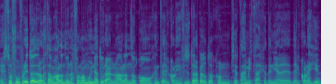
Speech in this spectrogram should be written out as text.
esto fue un proyecto de lo que estábamos hablando de una forma muy natural, ¿no? Hablando con gente del colegio de fisioterapeutas, con ciertas amistades que tenía de- del colegio.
